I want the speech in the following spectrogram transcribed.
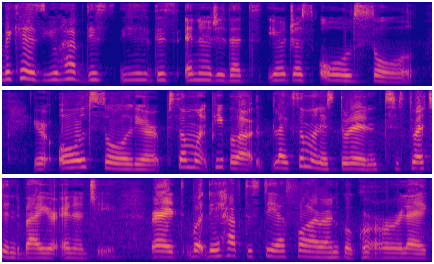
because you have this this energy that you're just old soul. Your old soul your someone people are like someone is threatened threatened by your energy right? But they have to stay afar and go grrr, like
